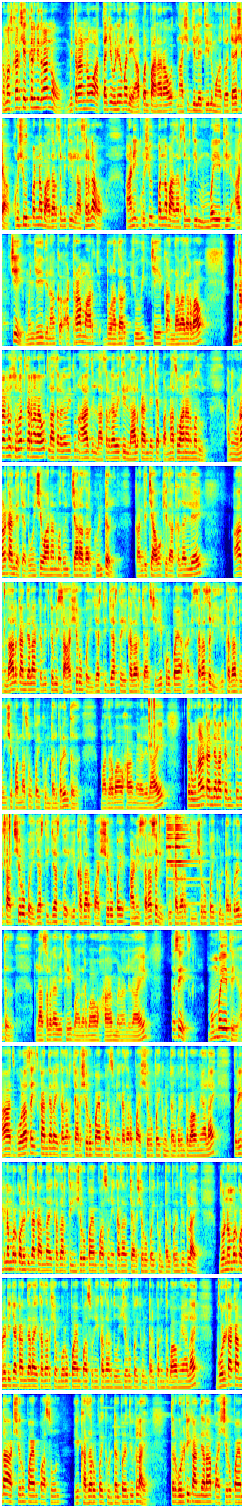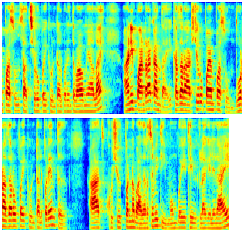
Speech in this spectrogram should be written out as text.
नमस्कार शेतकरी मित्रांनो. मित्रांनो आत्ताच्या व्हिडिओमध्ये आपण पाहणार आहोत नाशिक जिल्ह्यातील महत्त्वाच्या अशा कृषी उत्पन्न बाजार समिती लासलगाव आणि कृषी उत्पन्न बाजार समिती मुंबई येथील आजचे म्हणजे दिनांक अठरा मार्च दोन हजार चोवीसचे कांदा बाजार भाव मित्रांनो सुरुवात करणार आहोत लासलगाव येथून. आज लासलगाव येथील लाल कांद्याच्या पन्नास वाहनांमधून आणि उन्हाळ कांद्याच्या दोनशे वाहनांमधून चार हजार क्विंटल कांद्याची आवक ही दाखल झालेली आहे. आज लाल कांद्याला कमीत कमी सहाशे रुपये जास्तीत जास्त एक हजार चारशे एक रुपया आणि सरासरी एक हजार दोनशे पन्नास रुपये क्विंटलपर्यंत बाजारभाव हा मिळालेला आहे. तर उन्हाळ कांद्याला कमीत कमी सातशे रुपये जास्तीत जास्त एक हजार पाचशे रुपये आणि सरासरी एक हजार तीनशे रुपये क्विंटलपर्यंत लासलगाव येथे बाजारभाव हा मिळालेला आहे. तसेच मुंबई येथे आज गोळा साईज कांद्याला एक हजार चारशे रुपयांपासून एक हजार पाचशे रुपये क्विंटलपर्यंत भाव मिळाला आहे तर एक नंबर क्वालिटीचा कांदा एक हजार तीनशे रुपयांपासून एक हजार चारशे रुपये क्विंटलपर्यंत विकला आहे दोन नंबर क्वालिटीच्या कांद्याला एक हजार शंभर रुपयांपासून एक हजार दोनशे रुपये क्विंटलपर्यंत भाव मिळाला आहे गोल्टा कांदा आठशे रुपयांपासून एक हजार रुपये क्विंटलपर्यंत विकला आहे तर गोल्टी कांद्याला पाचशे रुपयांपासून सातशे रुपये क्विंटलपर्यंत भाव मिळाला आहे आणि पांढरा कांदा एक हजार आठशे रुपयांपासून दोन हजार रुपये क्विंटलपर्यंत आज कृषी उत्पन्न बाजार समिती मुंबई येथे विकला गेलेला आहे.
